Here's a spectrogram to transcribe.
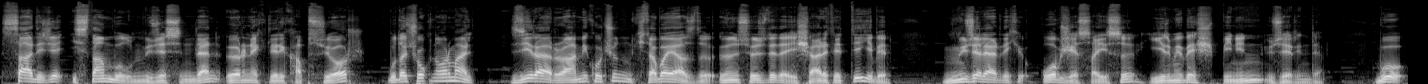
sadece İstanbul Müzesi'nden örnekleri kapsıyor. Bu da çok normal. Zira Rami Koç'un kitaba yazdığı ön sözde de işaret ettiği gibi müzelerdeki obje sayısı 25 binin üzerinde. Bu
